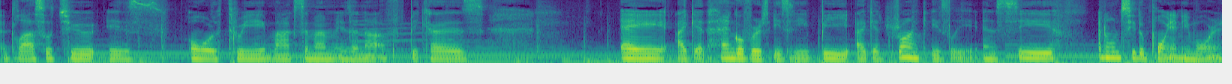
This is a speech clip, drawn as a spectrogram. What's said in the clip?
a glass or two is or three maximum is enough because a, I get hangovers easily. B, I get drunk easily. And C, I don't see the point anymore.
